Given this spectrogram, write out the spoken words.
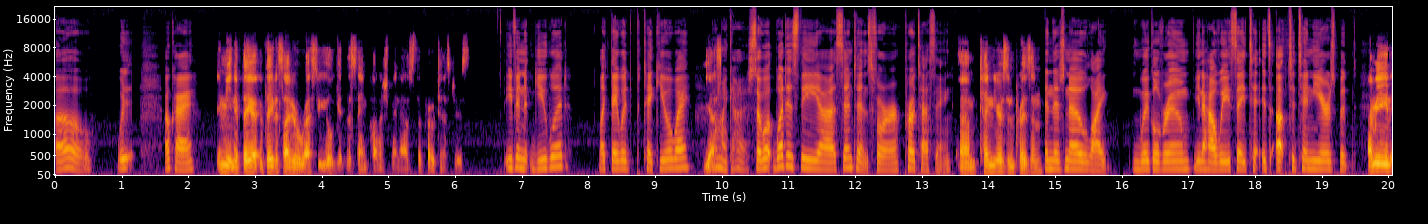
Oh. We, okay. I mean, if they if they decide to arrest you, you'll get the same punishment as the protesters. Even you would? Like they would take you away? Yes. Oh my gosh. So what what is the uh, sentence for protesting? Um, ten years in prison. And there's no like wiggle room. You know how we say t- it's up to 10 years, but I mean,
